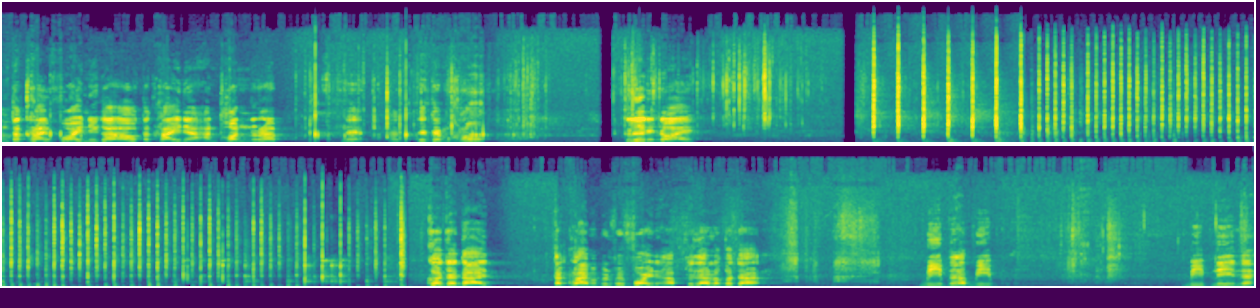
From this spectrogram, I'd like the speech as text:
ำตะไคร้ฝอยนี่ก็เอาตะไคร้เนี่ยหั่นท่อนนะครับ เนี่ยเดี๋ยวจะมาโขลกเกลือนิดหน่อย ก็จะได้ตะไคร้มาเป็นฝอยๆนะครับ เสร็จแล้วเราก็จะบีบนะครับ บีบ บีบนี่นะ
